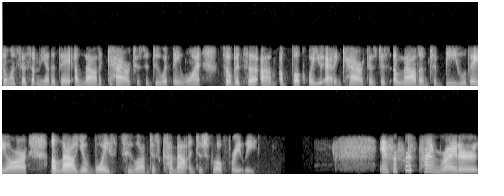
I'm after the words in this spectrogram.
someone said something the other day. Allow the characters to do what they want. So if it's a um, a book where you're adding characters, just allow them to be who they are. Allow your voice to um, just come out and just flow freely. And for first time writers,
